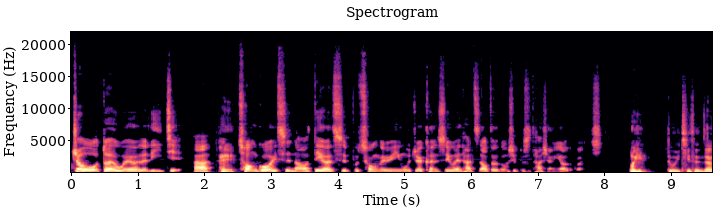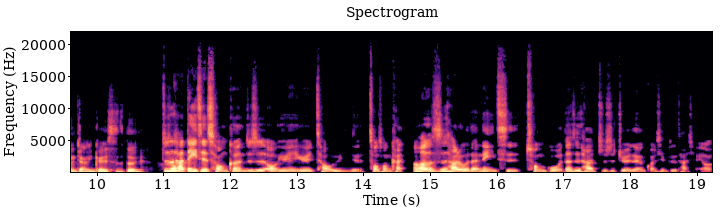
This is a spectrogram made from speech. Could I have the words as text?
就我对威尔的理解，他冲过一次，然后第二次不冲的原因，我觉得可能是因为他知道这个东西不是他想要的关系。喂、欸，对，听成这样讲应该是对，就是他第一次冲，可能就是哦，因为因为超晕的冲冲看，然后就是他如果在那一次冲过，但是他只是觉得这个关系不是他想要的，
